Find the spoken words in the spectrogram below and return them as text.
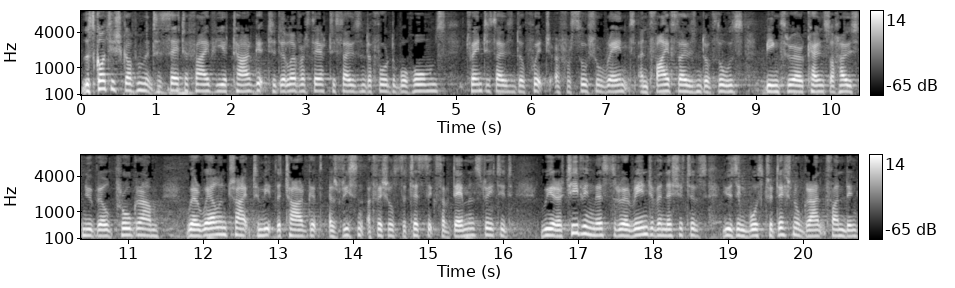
The Scottish Government has set a five-year target to deliver 30,000 affordable homes, 20,000 of which are for social rent and 5,000 of those being through our Council House New Build programme. We are well on track to meet the target, as recent official statistics have demonstrated. We are achieving this through a range of initiatives using both traditional grant funding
